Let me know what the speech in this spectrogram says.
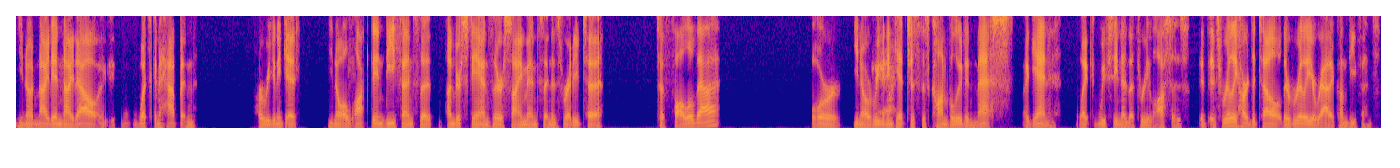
you know, night in night out, what's going to happen. Are we going to get, you know, a locked in defense that understands their assignments and is ready to to follow that, or you know, are we yeah. going to get just this convoluted mess again, like we've seen in the three losses? It, it's really hard to tell. They're really erratic on defense.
